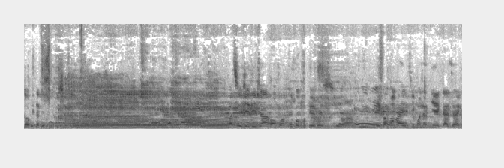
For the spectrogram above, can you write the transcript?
Donc vous avez beaucoup de problèmes. Parce que j'ai déjà rencontré beaucoup de Russes, tu vois. Oui, oui, Et comme je l'ai dit, mon ami est kazakh.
